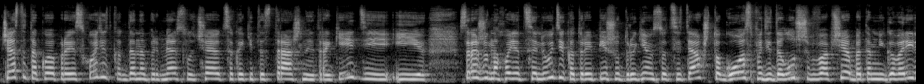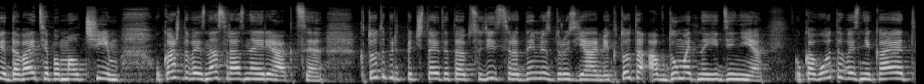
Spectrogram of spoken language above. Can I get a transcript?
Часто такое происходит, когда, например, случаются какие-то страшные трагедии, и сразу находятся люди, которые пишут другим в соцсетях, что «Господи, да лучше бы вообще об этом не говорили, давайте помолчим». У каждого из нас разная реакция. Кто-то предпочитает это обсудить с родными, с друзьями, кто-то обдумать наедине. У кого-то возникает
